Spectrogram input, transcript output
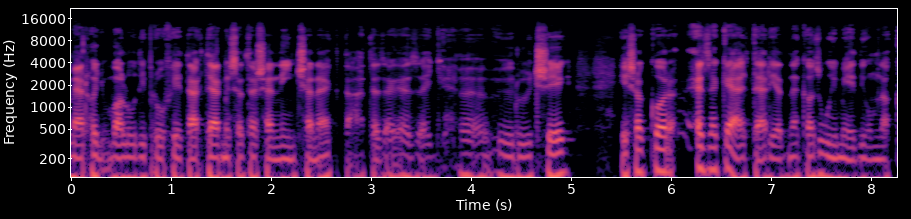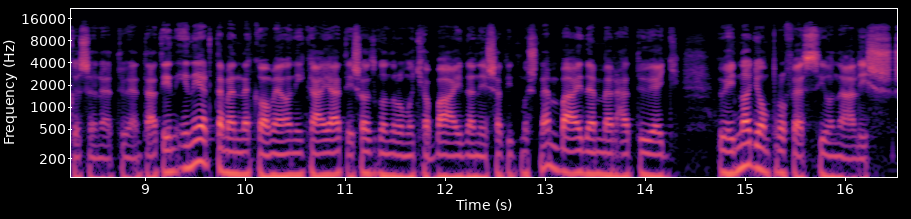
mert hogy valódi proféták természetesen nincsenek, tehát ez, ez egy őrültség, és akkor ezek elterjednek az új médiumnak köszönhetően. Tehát én, én értem ennek a mechanikáját, és azt gondolom, hogyha Biden, és hát itt most nem Biden, mert hát ő egy, ő egy nagyon professzionális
